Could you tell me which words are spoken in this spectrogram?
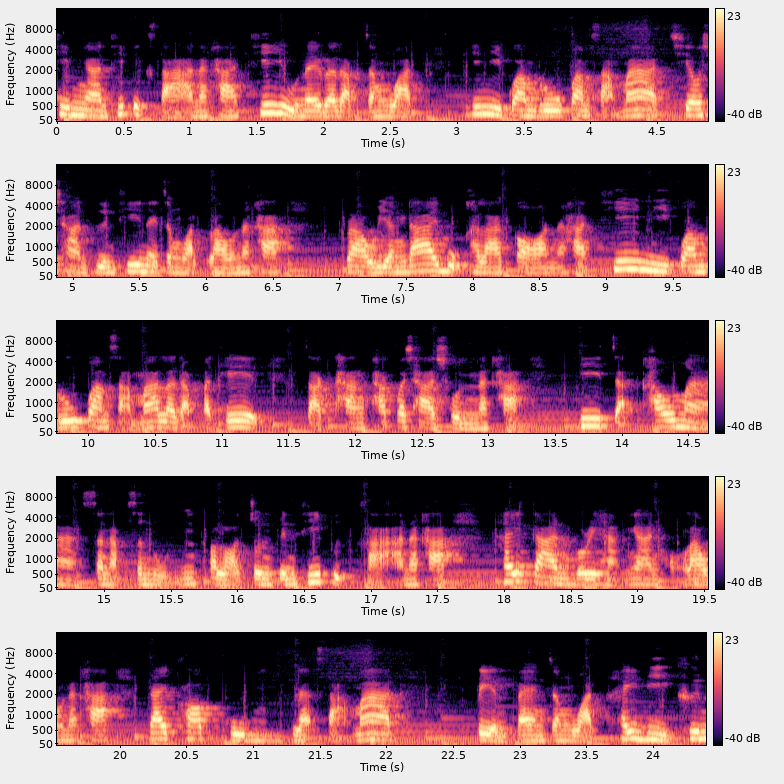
ทีมงานที่ปรึกษานะคะ ที่อยู่ในระดับจังหวัด ที่มีความรู้ความสามารถเชี่ยวชาญพื้นที่ในจังหวัดเรานะคะ เรายังได้บุคลากรนะคะ ที่มีความรู้ความสามารถระดับประเทศ จากทางพรรคประชาชนนะคะ ที่จะเข้ามาสนับสนุนตลอดจนเป็นที่ปรึกษานะคะ ให้การบริหารงานของเรานะคะ ได้ครอบคลุมและสามารถเปลี่ยนแปลงจังหวัดให้ดีขึ้น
